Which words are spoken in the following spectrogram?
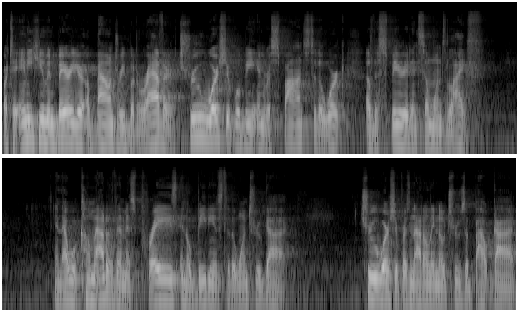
or to any human barrier or boundary, but rather true worship will be in response to the work of the Spirit in someone's life. And that will come out of them as praise and obedience to the one true God. True worshipers not only know truths about God,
